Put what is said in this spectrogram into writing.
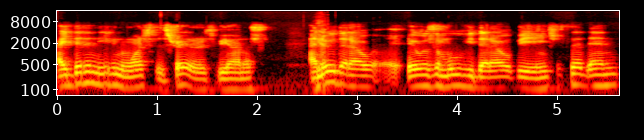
I didn't even watch the trailer to be honest. I Yeah. knew that I it was a movie that I would be interested in.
